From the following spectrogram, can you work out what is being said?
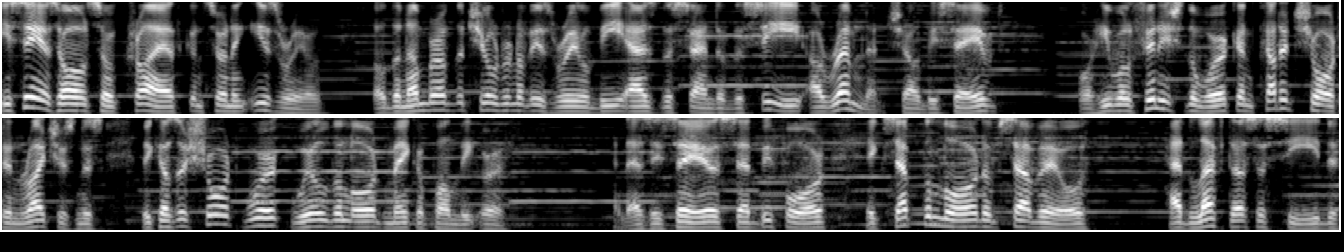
Esaias also crieth concerning Israel, Though the number of the children of Israel be as the sand of the sea, a remnant shall be saved. For he will finish the work and cut it short in righteousness, because a short work will the Lord make upon the earth. And as Esaias said before, Except the Lord of Sabaoth had left us a seed,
